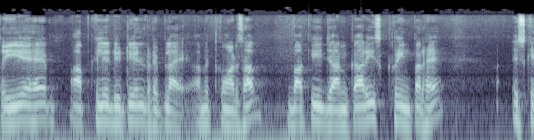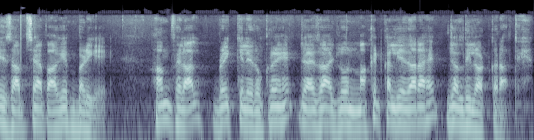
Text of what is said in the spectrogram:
तो ये है आपके लिए डिटेल्ड रिप्लाई अमित कुमार साहब। बाकी जानकारी स्क्रीन पर है। इसके हिसाब से आप आगे बढ़िए। हम फ़िलहाल ब्रेक के लिए रुक रहे हैं। जायजा आज लोन मार्केट का लिया जा रहा है। जल्दी लौट कर आते हैं।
